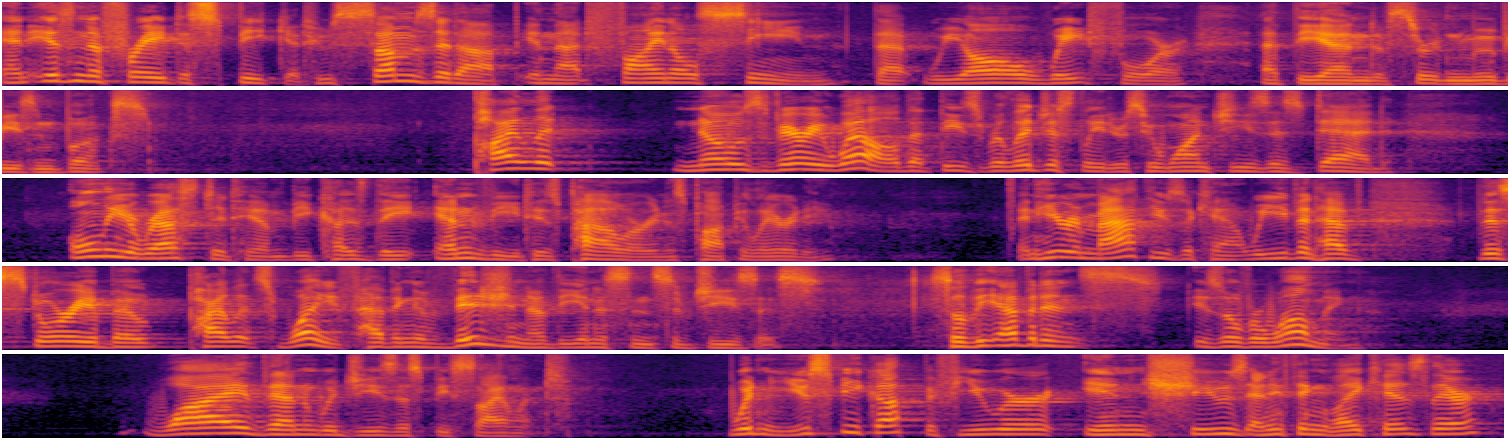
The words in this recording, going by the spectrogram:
and isn't afraid to speak it, who sums it up in that final scene that we all wait for at the end of certain movies and books. Pilate knows very well that these religious leaders who want Jesus dead only arrested him because they envied his power and his popularity. And here in Matthew's account, we even have this story about Pilate's wife having a vision of the innocence of Jesus. So the evidence is overwhelming. Why then would Jesus be silent? Wouldn't you speak up if you were in shoes anything like his there?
